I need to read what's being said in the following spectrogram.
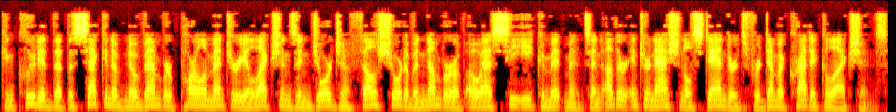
concluded that the 2 November parliamentary elections in Georgia fell short of a number of OSCE commitments and other international standards for democratic elections.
